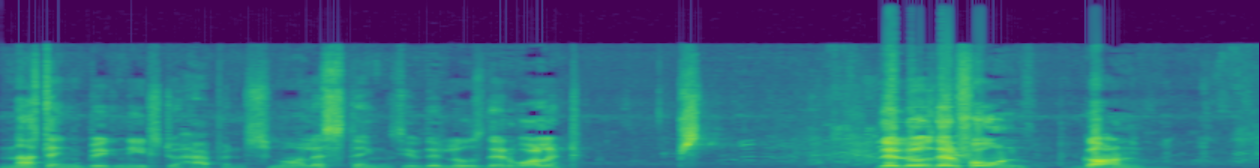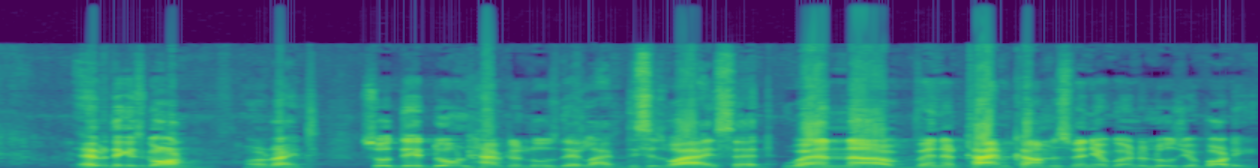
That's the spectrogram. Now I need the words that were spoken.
nothing big needs to happen. Smallest things, if they lose their wallet, psst. they lose their phone, gone. Everything is gone, all right? So they don't have to lose their life. This is why I said, when… Uh, when a time comes when you're going to lose your body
